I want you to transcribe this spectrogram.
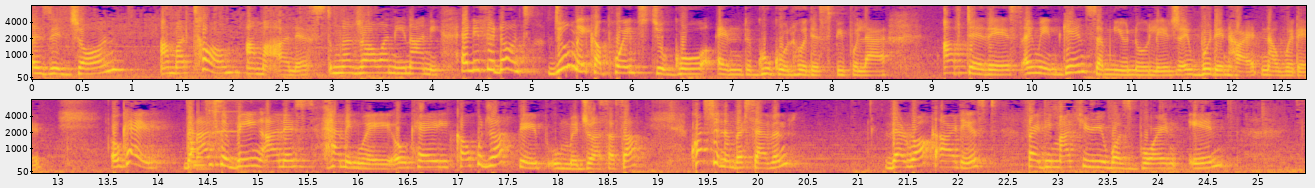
Is it John Am ama Tom ama Honest. Mnajua ni nani? And if you don't, do make a point to go and Google who these people are. After this, I mean, gain some new knowledge. It wouldn't hurt, now would it? Okay, the answer being Ernest Hemingway. Okay, kaukuja pia umejua sasa. Question number seven. The rock artist Freddie Mercury was born in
